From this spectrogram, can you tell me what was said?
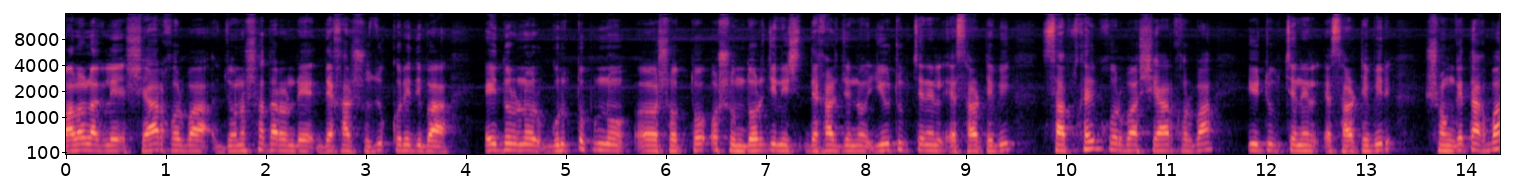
ভালো লাগলে শেয়ার করবা জনসাধারণে দেখার সুযোগ করে দিবা। এই ধরনের গুরুত্বপূর্ণ সত্য ও সুন্দর জিনিস দেখার জন্য YouTube channel SR TV subscribe করবা শেয়ার করবা। ইউটিউব চ্যানেল এসআর টিভির সঙ্গে থাকবা।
